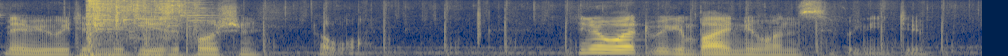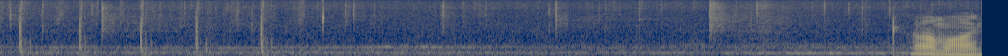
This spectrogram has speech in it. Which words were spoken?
Maybe we didn't need to use a potion. Oh well. You know what? We can buy new ones if we need to. Come on.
